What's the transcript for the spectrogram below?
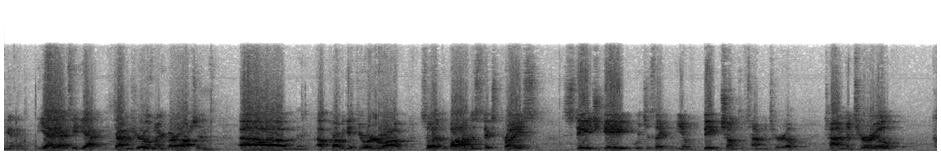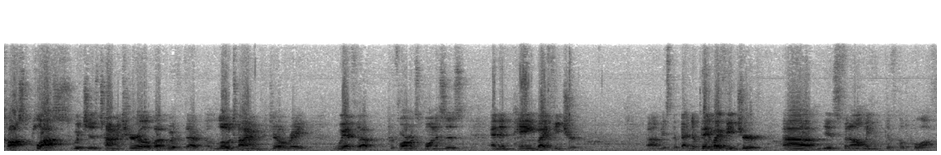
Yeah, yeah, yeah, time materials might be better options. Um, I'll probably get the order wrong. So at the bottom is fixed price, stage gate, which is like, you know, big chunks of time material. Time material, cost plus, which is time material, but with a low time material rate with uh, performance bonuses, and then paying by feature. Um, is the, no, paying by feature, um, is phenomenally difficult to pull off.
